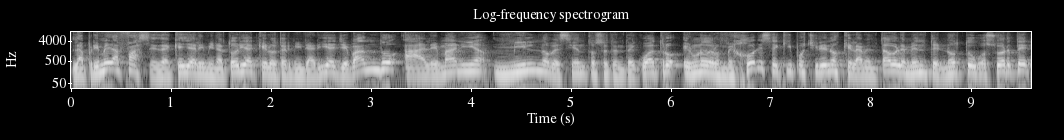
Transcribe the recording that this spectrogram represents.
la primera fase de aquella eliminatoria que lo terminaría llevando a Alemania 1974 en uno de los mejores equipos chilenos que lamentablemente no tuvo suerte,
